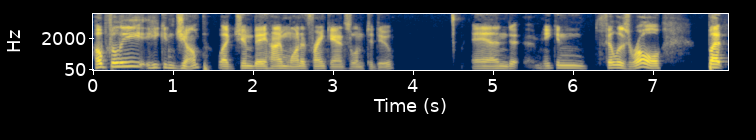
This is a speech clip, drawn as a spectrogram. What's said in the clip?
hopefully he can jump like Jim Boeheim wanted Frank Anselem to do, and he can fill his role. But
